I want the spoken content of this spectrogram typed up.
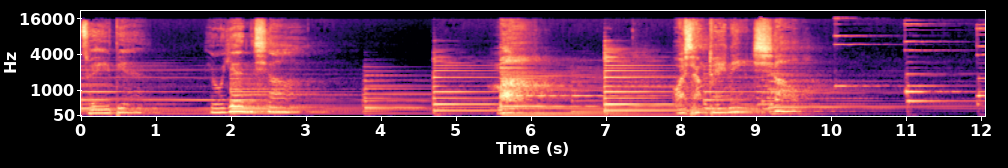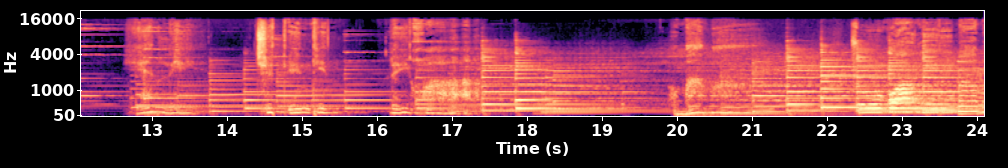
嘴边又咽下，妈，我想对你笑，眼里却点点泪花。烛光里的妈妈，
